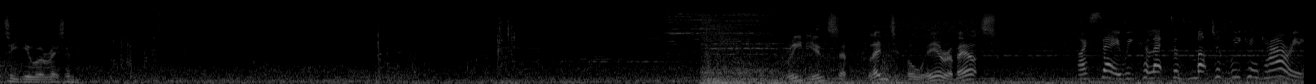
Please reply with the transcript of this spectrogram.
am grateful to you, Arisen. Ingredients are plentiful hereabouts. I say we collect as much as we can carry.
